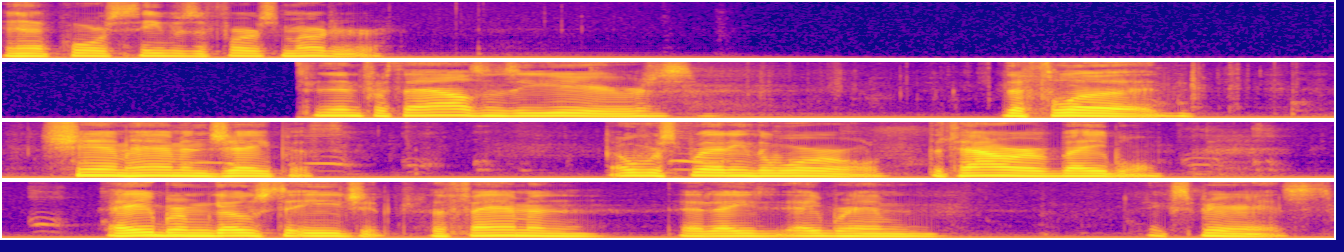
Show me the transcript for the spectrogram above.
And of course, he was the first murderer. And then, for thousands of years, the flood, Shem, Ham, and Japheth, overspreading the world, the Tower of Babel. Abram goes to Egypt, the famine that Abraham experienced.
